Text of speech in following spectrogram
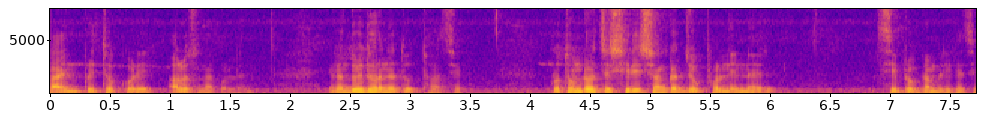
লাইন পৃথক করে আলোচনা করলেন। এখানে দুই ধরনের তথ্য আছে। প্রথমটা হচ্ছে সিরিজ সংখ্যার যোগফল নির্ণয়ের। সি প্রোগ্রাম লিখেছে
